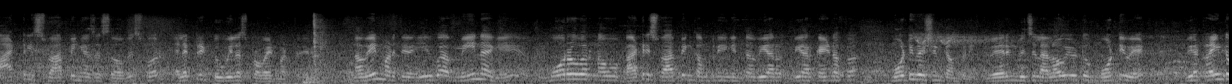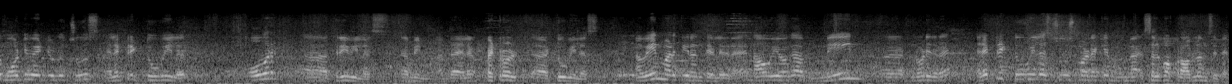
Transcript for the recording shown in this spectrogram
battery swapping as a service for electric two wheelers provide ಮಾಡ್ತಿದ್ದೀವಿ. ನಾವೇನು ಮಾಡ್ತೀವಿ? ಈಗ ಮೇಯ್ನಾಗಿ ಮೋರ್ ಓವರ್ ನಾವು ಬ್ಯಾಟ್ರಿ ಸ್ವಾಪಿಂಗ್ ಕಂಪ್ನಿಗಿಂತ we are we are kind of a motivation company where in which will allow you to motivate we are trying to motivate you to choose electric two wheeler over three wheelers I mean the petrol two wheelers ನಾವೇನು ಮಾಡ್ತೀರ ಅಂತ ಹೇಳಿದರೆ, ನಾವು ಇವಾಗ ಮೇಯ್ನ್ ನೋಡಿದರೆ ಎಲೆಕ್ಟ್ರಿಕ್ ಟೂ ವೀಲರ್ಸ್ ಚೂಸ್ ಮಾಡೋಕ್ಕೆ ಸ್ವಲ್ಪ ಪ್ರಾಬ್ಲಮ್ಸ್ ಇದೆ.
